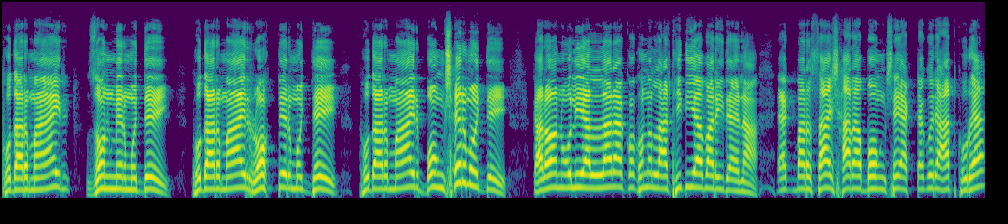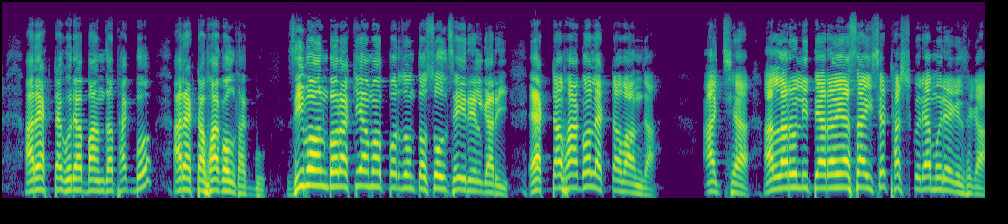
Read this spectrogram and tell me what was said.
খোদার মায়ের জন্মের মধ্যে, খোদার মায়ের রক্তের মধ্যে, খোদার মায়ের বংশের মধ্যে কারণ অলি আল্লাহরা কখনো লাঠি দিয়া বাড়ি দেয় না। একবার চায় সারা বংশে একটা করে আট খুঁড়া, আর একটা করে বাঞ্জা থাকব, আর একটা পাগল থাকব। জীবন বড়া কিয়ামত পর্যন্ত চলছে এই রেলগাড়ি। একটা পাগল একটা বাঞ্জা। আচ্ছা আল্লাহর অলি তেরো আসা আইসে ঠাস করে মরে গেছে গা।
